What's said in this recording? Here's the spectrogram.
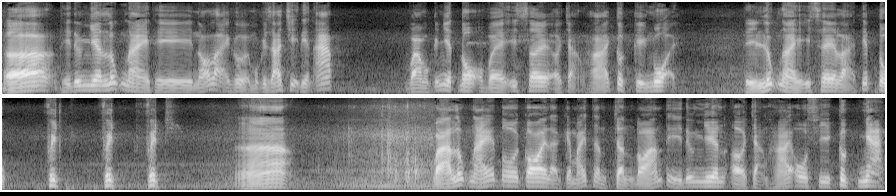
Đó, thì đương nhiên lúc này thì nó lại gửi một cái giá trị điện áp Và một cái nhiệt độ về IC ở trạng thái cực kỳ nguội. Thì lúc này IC lại tiếp tục phịch, phịch, phịch Đó và lúc nãy tôi coi là cái máy trần chẩn đoán thì đương nhiên ở trạng thái oxy cực nhạt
